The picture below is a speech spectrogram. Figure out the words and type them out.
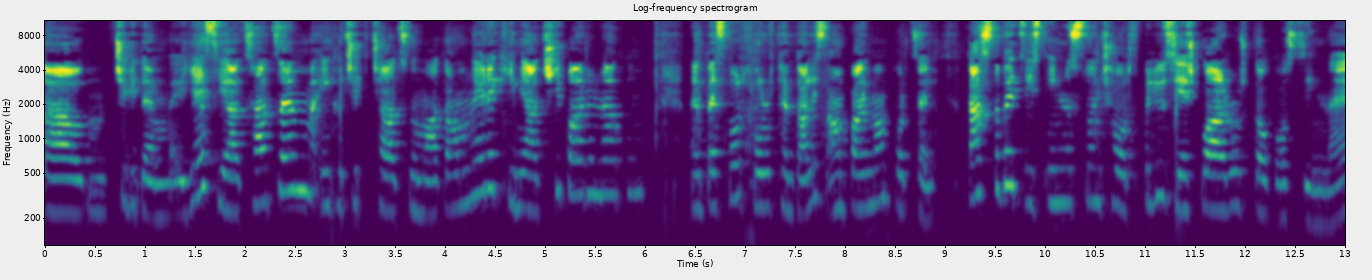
չգիտեմ, ես հիացած եմ, ինքը չի փչացնում ատամները, քիմիա չի պարունակում, այնպես որ խորհուրդ եմ տալիս անպայման փորձել։ 16-94 պլյուս 200%-ին է,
